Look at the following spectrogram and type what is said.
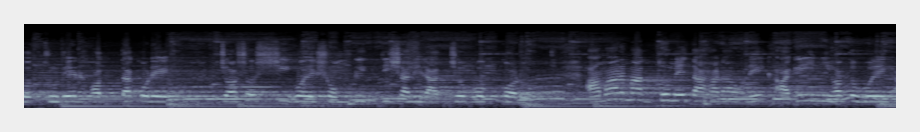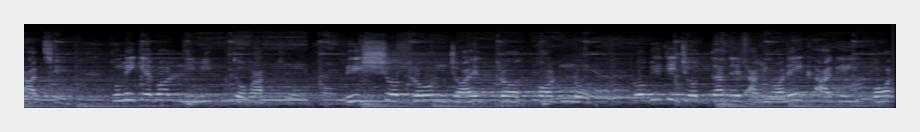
শত্রুদের হত্যা করে যশস্বী হয়ে সমৃদ্ধিশালী রাজ্য ভোগ করো। আমার মাধ্যমে তাহারা অনেক আগেই নিহত হয়ে আছে। তুমি কেবল নিমিত্ত মাত্র। ভীষ্ম, দ্রোণ, জয়দ্রথ, কর্ণ প্রভৃতি যোদ্ধাদের আমি অনেক আগেই বধ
